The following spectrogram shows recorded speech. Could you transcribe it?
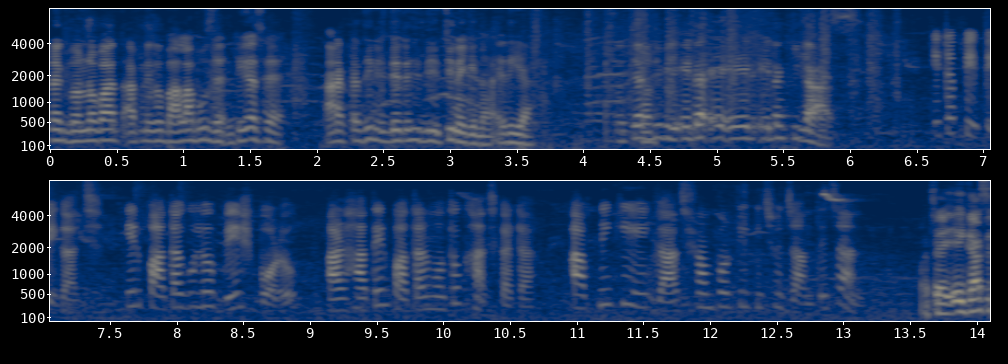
অনেক ধন্যবাদ আপনি তো ভালো বুঝেন ঠিক আছে? আর একটা জিনিস দিতেছি দিয়ে চিনে কিনা এদিকে এটা এটা কি গাছ? এটা পেঁপে গাছ। এর পাতাগুলো বেশ বড় আর হাতের পাতার মতো খাঁজকাটা আপনি কি এই গাছ সম্পর্কে কিছু জানতে চান? আচ্ছা এই গাছে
